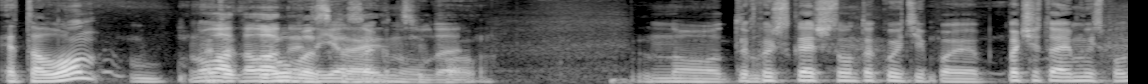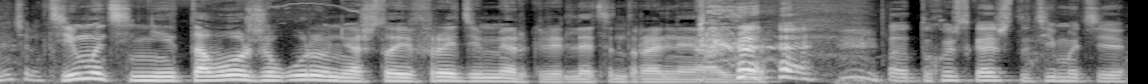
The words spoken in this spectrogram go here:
эталон... Ну ладно, ладно, это я сказать, загнул, типа. да. Но ты хочешь сказать, что он такой, типа, почитаемый исполнитель? Тимати не того же уровня, что и Фредди Меркьюри для Центральной Азии. А Ты хочешь сказать, что Тимати...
